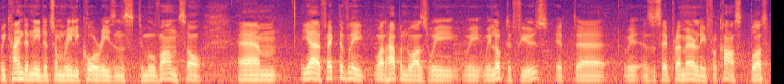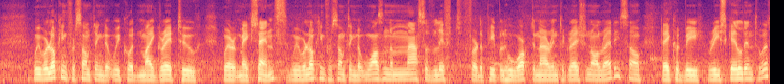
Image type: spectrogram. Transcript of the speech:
we kind of needed some really core reasons to move on. So, um, yeah, effectively what happened was we, we, we looked at Fuse, it, uh, we, as I say, primarily for cost, but we were looking for something that we could migrate to where it makes sense. We were looking for something that wasn't a massive lift for the people who worked in our integration already, so they could be reskilled into it.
